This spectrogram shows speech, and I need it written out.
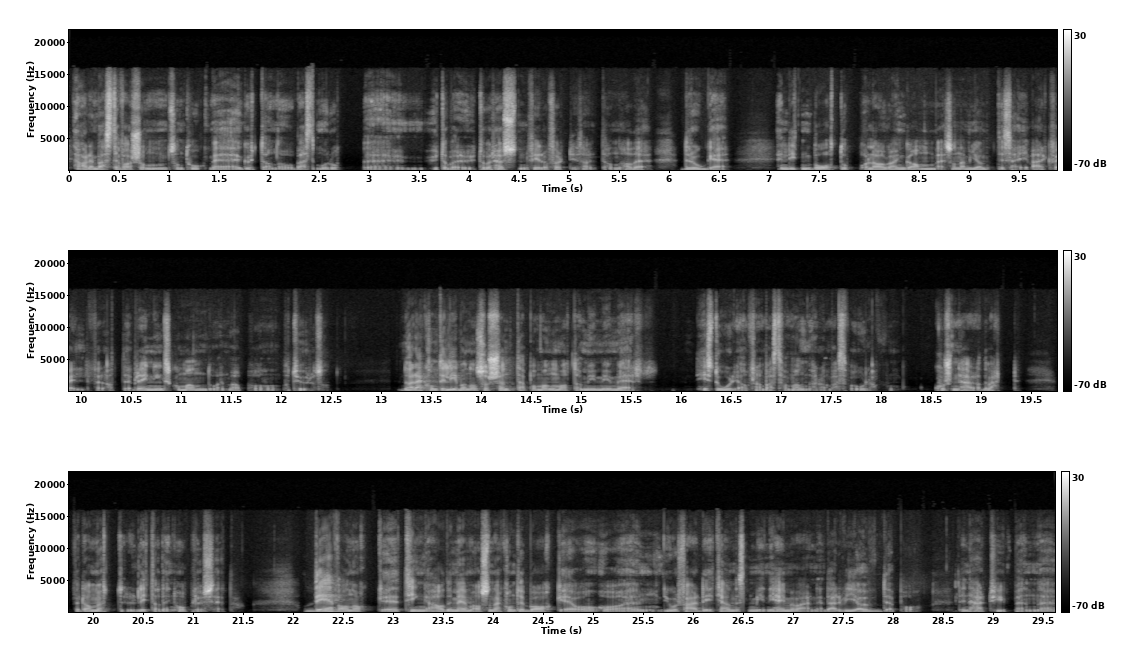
Jeg har en bestefar som, som tok med guttene og bestemor opp uh, utover, utover, høsten 44. Sant? Han hadde drugget en liten båt opp og laga en gamme som de gjemte seg i hver kveld for at brenningskommandoen var på, på tur. og sånt. Når jeg kom til Libanon, så skjønte jeg på mange måter mye mye mer historiene fra bestefar Magnar og bestefar Olaf om hvordan det her hadde vært. For da møtte du litt av den håpløsheten. Det var nok eh, ting jeg hadde med meg altså når jeg kom tilbake og, og eh, gjorde ferdig tjenesten min i Heimevernet, der vi øvde på denne typen eh,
